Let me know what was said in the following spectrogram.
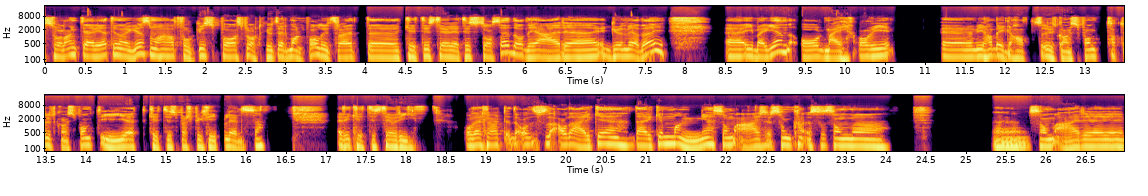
så langt jeg vet i Norge som har hatt fokus på språkkulturelt mangfold ut fra et uh, kritisk teoretisk ståsted, og det er uh, Gunn Vedøy uh, i Bergen og meg. Og vi, vi har begge utgangspunkt, tatt utgangspunkt i et kritisk perspektiv på ledelse. Eller kritisk teori. Og det er klart, og det er ikke, det er ikke mange som, er, som, som Eh, som, er, eh,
